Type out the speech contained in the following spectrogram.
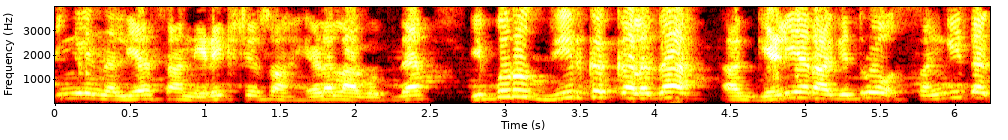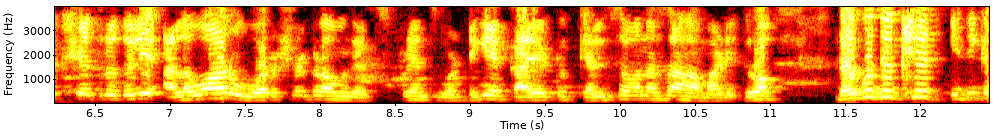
ತಿಂಗಳಿನಲ್ಲಿಯೇ ಸಹ ನಿರೀಕ್ಷೆ ಸಹ ಹೇಳಲಾಗುತ್ತಿದೆ. ಇಬ್ಬರು ದೀರ್ಘಕಾಲದ ಗೆಳೆಯರಾಗಿದ್ರು. ಸಂಗೀತ ಕ್ಷೇತ್ರದಲ್ಲಿ ಹಲವಾರು ವರ್ಷಗಳ ಒಂದು ಎಕ್ಸ್ಪೀರಿಯನ್ಸ್ ಒಟ್ಟಿಗೆ ಕಾಯಿಟ್ಟು ಕೆಲಸವನ್ನ ಸಹ ಮಾಡಿದ್ರು. ರಘು ದೀಕ್ಷಿತ್ ಇದೀಗ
